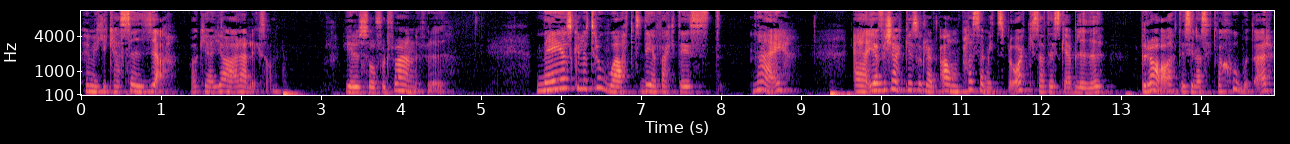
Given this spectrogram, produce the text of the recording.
Hur mycket kan jag säga? Vad kan jag göra liksom? Är det så fortfarande för dig? Nej, jag skulle tro att det faktiskt... Nej. Eh, jag försöker såklart anpassa mitt språk så att det ska bli bra till sina situationer.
